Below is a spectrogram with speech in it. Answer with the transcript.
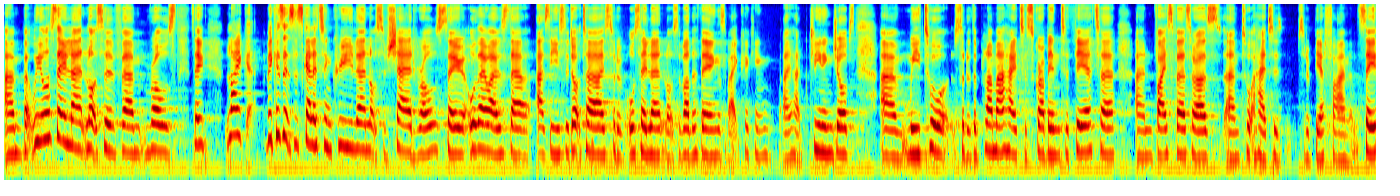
Um, but we also learned lots of um, roles. So, like, because it's a skeleton crew, you learn lots of shared roles. So, although I was there as the ESA doctor, I sort of also learned lots of other things about cooking. I had cleaning jobs. Um, we taught sort of the plumber how to scrub into theatre, and vice versa. I was um, taught how to sort of be a fireman. So,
